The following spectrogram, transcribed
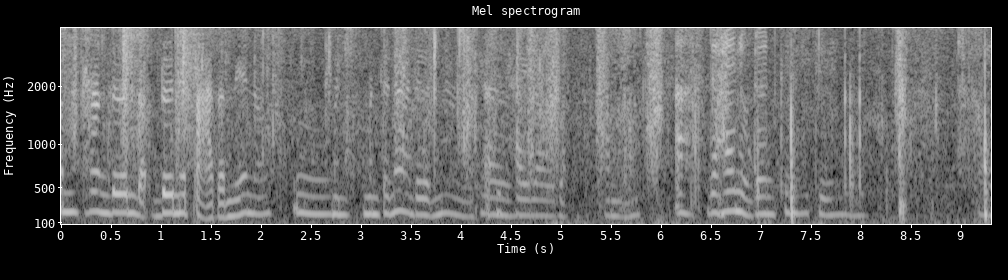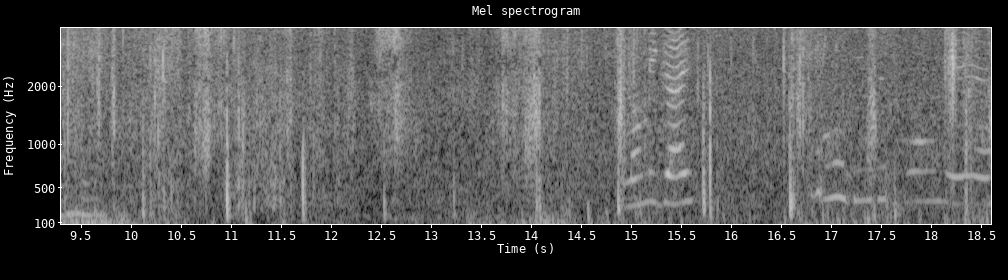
ทำทางเดินแบบเดินในป่าแบบเนี้ยเนาะอืมมันมันจะน่าเดินมากเลยถ้าที่เออไทยเราแบบทำอย่างนี้อะเดี๋ยวให้หนูเดินขึ้นที่ถือให้หนูถ่ายให้หนู Follow me guys Oh beautiful there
